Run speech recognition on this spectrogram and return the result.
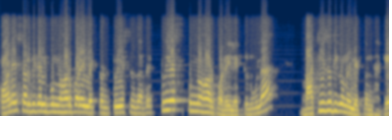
ওয়ান এস অরবিটাল পূর্ণ হওয়ার পরে ইলেকট্রন টু এস যাবে। টু এস পূর্ণ হওয়ার পরে ইলেকট্রনগুলা, বাকি যদি কোনো ইলেকট্রন থাকে,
